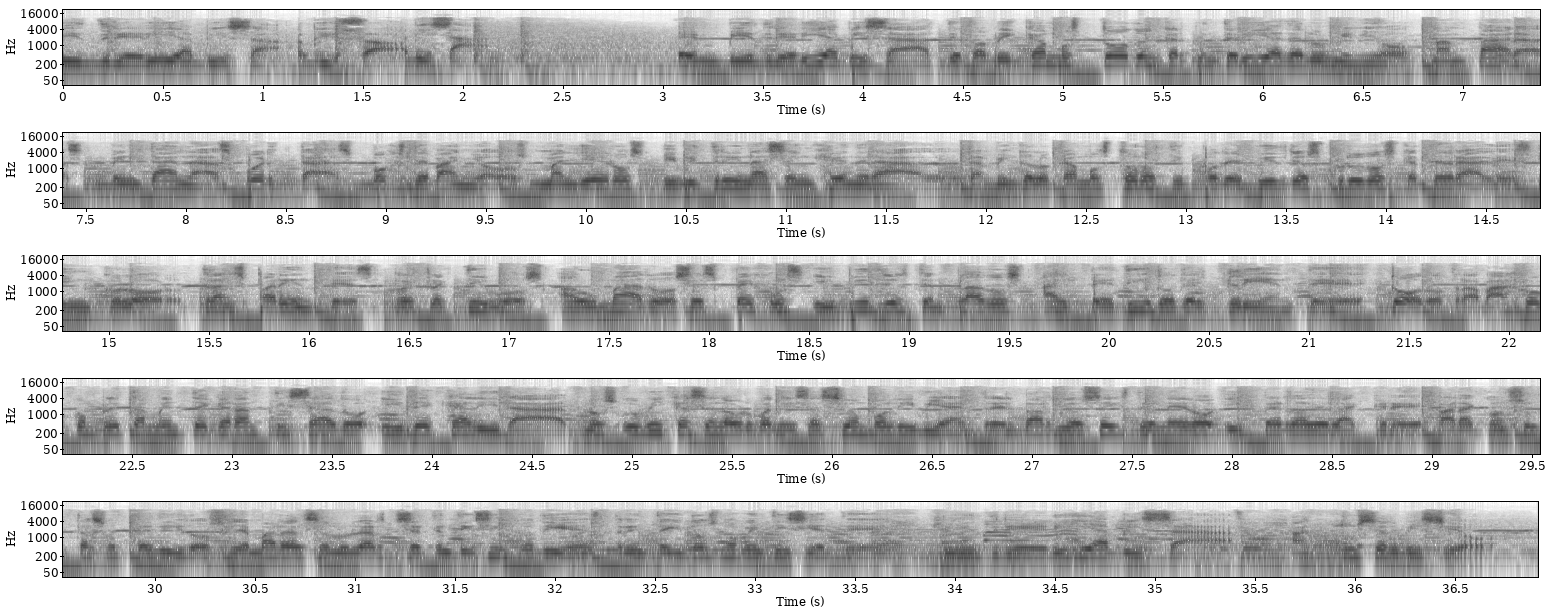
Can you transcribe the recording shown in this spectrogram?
Vidriería Visa. Visa. Visa. En Vidriería Pisa te fabricamos todo en carpintería de aluminio, mamparas, ventanas, puertas, box de baños, malleros y vitrinas en general. También colocamos todo tipo de vidrios crudos catedrales, incolor, transparentes, reflectivos, ahumados, espejos y vidrios templados al pedido del cliente. Todo trabajo completamente garantizado y de calidad. Nos ubicas en la urbanización Bolivia entre el barrio 6 de enero y Perla del Acre. Para consultas o pedidos, llamar al celular 7510 3290 Vidriería Visa. A tu servicio.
